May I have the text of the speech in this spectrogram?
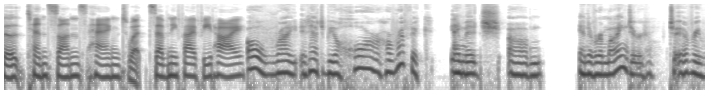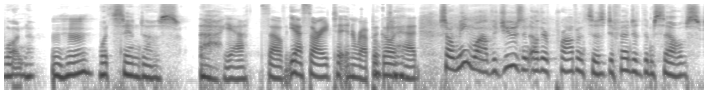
the 10 sons hanged, what, 75 feet high? Oh, right. It had to be a horror, horrific image um, and a reminder to everyone Mm-hmm. what sin does. Ah, yeah. So, yeah, sorry to interrupt, but go ahead. So, meanwhile, the Jews in other provinces defended themselves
